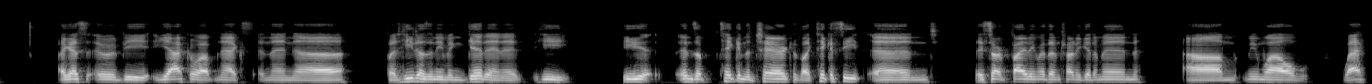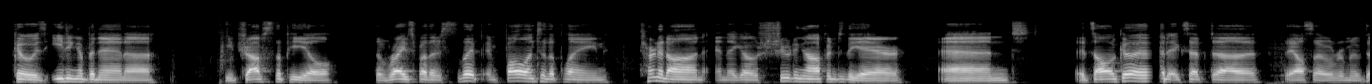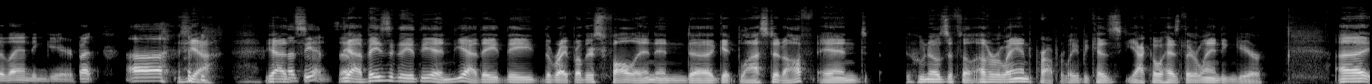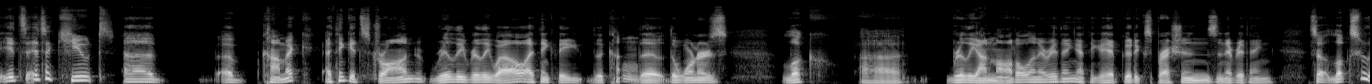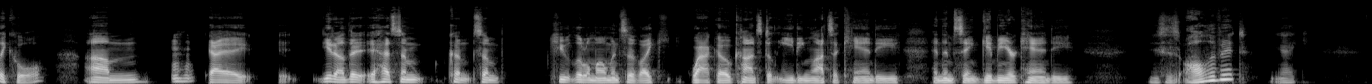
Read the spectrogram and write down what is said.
I guess it would be Yakko up next, and then uh, but he doesn't even get in it. He he ends up taking the chair because like take a seat, and they start fighting with him, trying to get him in. Um, meanwhile, Wakko is eating a banana. He drops the peel. The Rice brothers slip and fall into the plane, turn it on, and they go shooting off into the air. And it's all good, except uh, they also remove their landing gear. But uh, Yeah, yeah. that's the end. So. Yeah, basically at the end, yeah, they they the Wright brothers fall in and uh, get blasted off, and who knows if they'll ever land properly because Yakko has their landing gear. Uh, it's it's a cute uh, uh comic. I think it's drawn really really well. I think they the Hmm. the the Warners look uh really on model and everything. I think they have good expressions and everything, so it looks really cool. Um, Mhm. I you know there, it has some some cute little moments of like Wakko constantly eating lots of candy and them saying, "Give me your candy." He says, "All of it." Like,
